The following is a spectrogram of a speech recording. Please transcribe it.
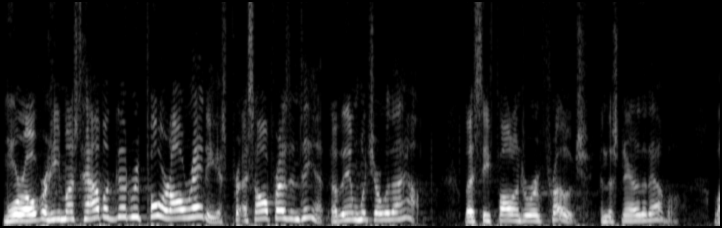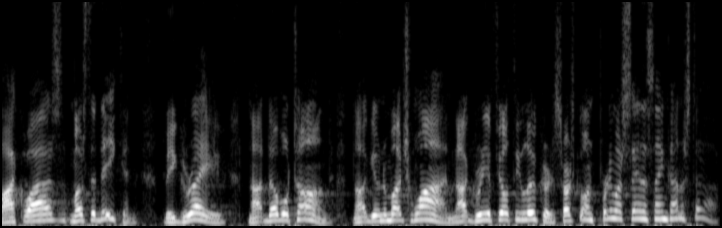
Moreover, he must have a good report already. It's, pre- it's all present tense of them which are without, lest he fall into reproach in the snare of the devil. Likewise, must the deacon be grave, not double tongued, not given to much wine, not greedy of filthy lucre. It starts going pretty much saying the same kind of stuff.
